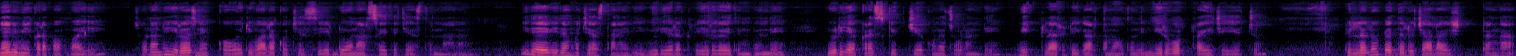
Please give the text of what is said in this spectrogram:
నేను మీ ఇక్కడ అబ్బాయి చూడండి ఈరోజు నేను కోవిడ్ వాళ్ళకు వచ్చేసి డోనర్స్ అయితే చేస్తున్నాను. ఇది ఏ విధంగా చేస్తానేది వీడియోలో క్లియర్గా అయితే ఉంటుంది. వీడియో ఎక్కడ స్కిప్ చేయకుండా చూడండి. మీకు క్లారిటీగా అర్థమవుతుంది. మీరు కూడా ట్రై చేయొచ్చు. పిల్లలు పెద్దలు చాలా ఇష్టంగా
